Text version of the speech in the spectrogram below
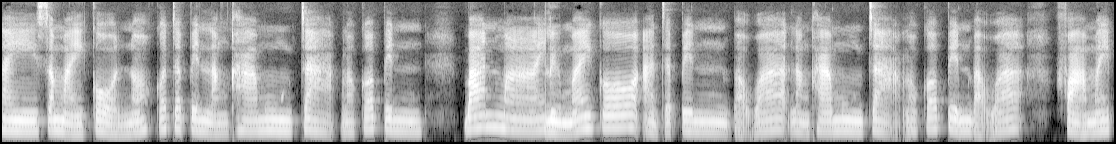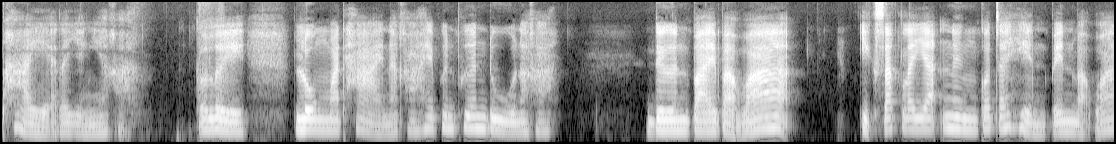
ในสมัยก่อนเนาะก็จะเป็นหลังคามุงจาก แล้วก็เป็นบ้านไม้ หรือไม่ก็อาจจะเป็นแบบว่าหลังคามุงจาก แล้วก็เป็นแบบว่าฝาไม้ไผ่อะไรอย่างเงี้ยค่ะ ก็เลยลงมาถ่ายนะคะ ให้เพื่อนๆดูนะคะ เดินไปแบบว่าอีกสักระยะหนึ่งก็จะเห็นเป็นแบบว่า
